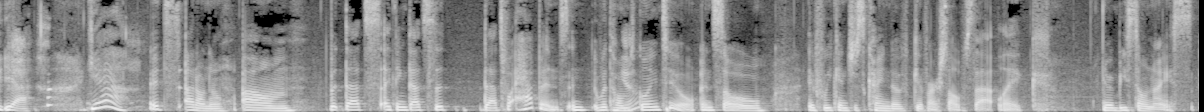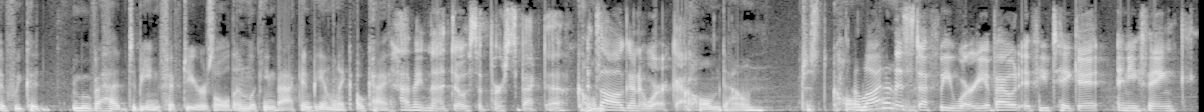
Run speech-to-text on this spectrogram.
Yeah, yeah. It's I don't know, um, but that's I think that's the that's what happens in, with homeschooling too. And so, if we can just kind of give ourselves that, like, it would be so nice if we could move ahead to being 50 years old and looking back and being like, okay, Having that dose of perspective, Calm- it's all going to work out. calm down, just calm. A lot down. of the stuff we worry about, if you take it and you think,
